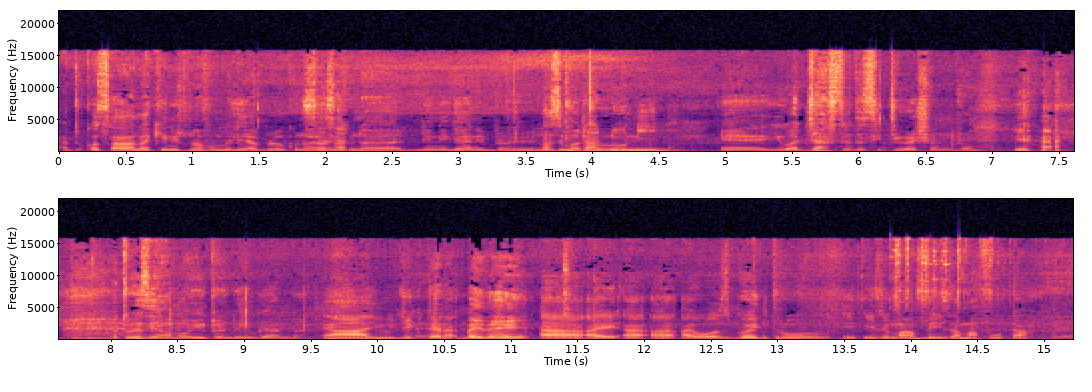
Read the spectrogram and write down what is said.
Hatuko sawa lakini tunavumilia bro. Kuna Sasa- kuna dini gani bro? Lazima tutadu tu nini eh, you adjust to the situation bro. yeah. hama huyu uganda. Yeah, ujik tena. By the way uh, I, I, I, was going through hizi mabei za mafuta. Yeah.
